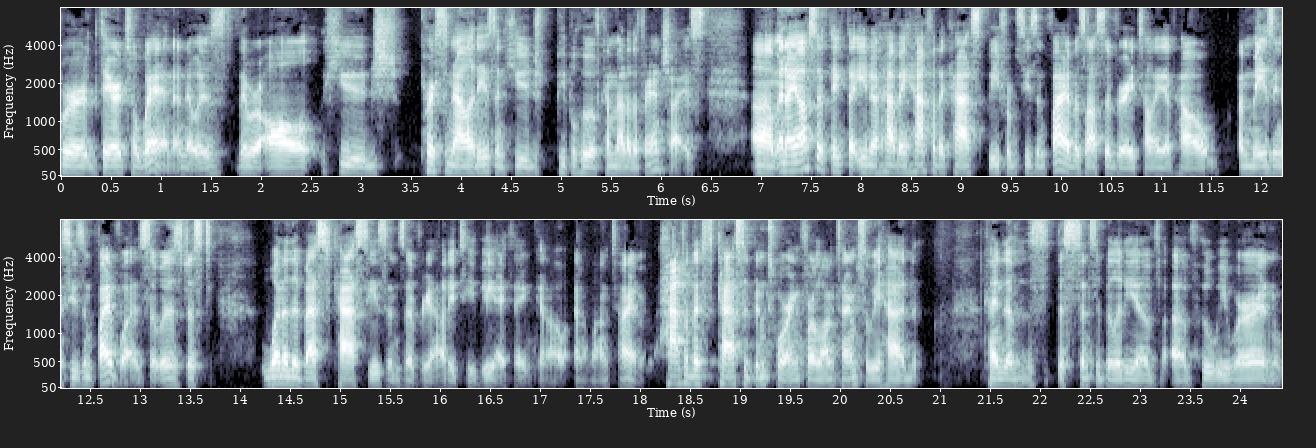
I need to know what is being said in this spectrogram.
were there to win, and it was they were all huge personalities and huge people who have come out of the franchise. Um, and I also think that you know having half of the cast be from season five is also very telling of how amazing season five was. It was just one of the best cast seasons of reality TV, I think, in a, in a long time. Half of the cast had been touring for a long time, so we had kind of this, this sensibility of of who we were, and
